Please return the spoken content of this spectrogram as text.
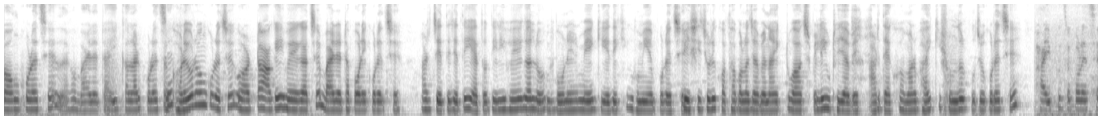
রং করেছে। দেখো বাইরেটা এই কালার করেছে। ঘরেও রং করেছে ঘরটা আগেই হয়ে গেছে বাইরেটা পরে করেছে। আর যেতে যেতেই এত দেরি হয়ে গেল বোনের মেয়ে গিয়ে দেখি ঘুমিয়ে পড়েছে। বেশি জোরে কথা বলা যাবে না একটু আওয়াজ পেলেই উঠে যাবে। আর দেখো আমার ভাই কি সুন্দর পুজো করেছে। ভাই পুজো করেছে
